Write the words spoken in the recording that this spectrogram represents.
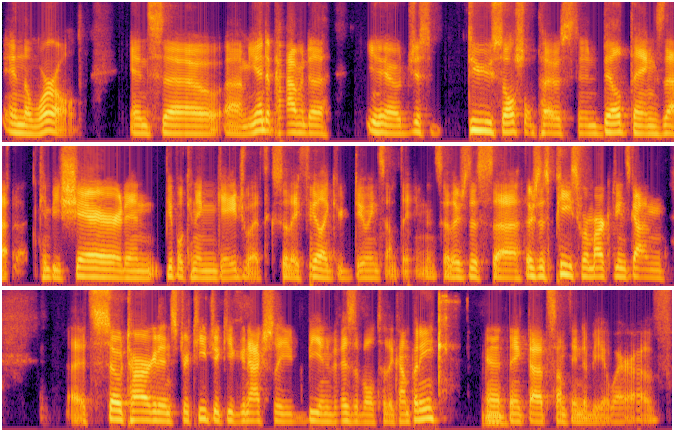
in the world. And so um, you end up having to, you know, just do social posts and build things that can be shared and people can engage with so they feel like you're doing something. And so there's this uh, there's this piece where marketing's gotten uh, it's so targeted and strategic you can actually be invisible to the company. And i mm. think that's something to be aware of.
